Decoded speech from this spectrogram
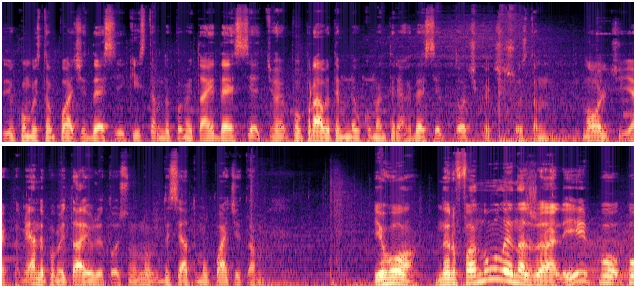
в якомусь там патчі 10, якийсь там, не пам'ятаю, 10. е, Поправити мене в коментарях, 10 точка, чи щось там 0, чи як там. Я не пам'ятаю вже точно. Ну, в 10-му патчі там Його нерфанули, на жаль, і по, по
